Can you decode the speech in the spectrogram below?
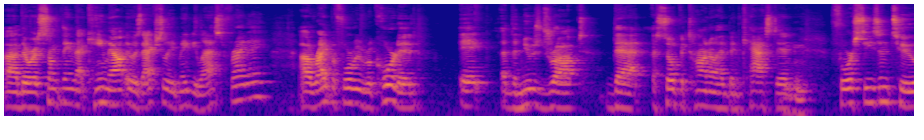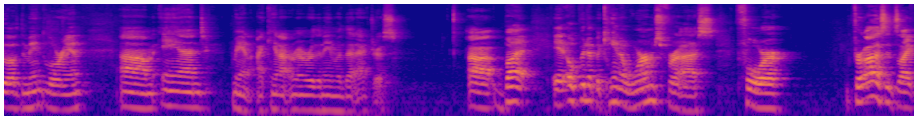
uh, there was something that came out. It was actually maybe last Friday, uh, right before we recorded. It uh, the news dropped that Ahsoka Tano had been casted for season two of The Mandalorian, um, and man, I cannot remember the name of that actress. Uh, but it opened up a can of worms for us. For for us, it's like,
